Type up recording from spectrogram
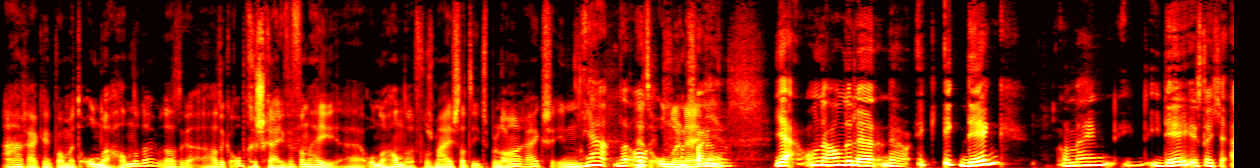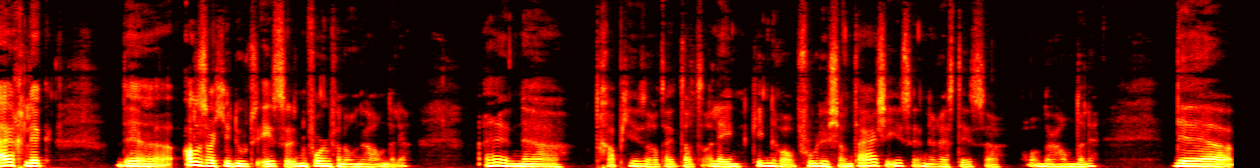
aanraking kwam met onderhandelen. Dat had ik opgeschreven van, hey, onderhandelen. Volgens mij is dat iets belangrijks in ja, dat, het ondernemen. Ja, onderhandelen. Nou, ik, ik denk, mijn idee is dat je eigenlijk de, alles wat je doet is een vorm van onderhandelen. En uh, het grapje is altijd dat alleen kinderen opvoeden chantage is en de rest is uh, onderhandelen. De,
